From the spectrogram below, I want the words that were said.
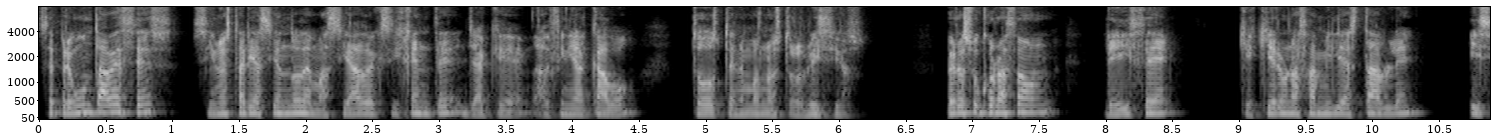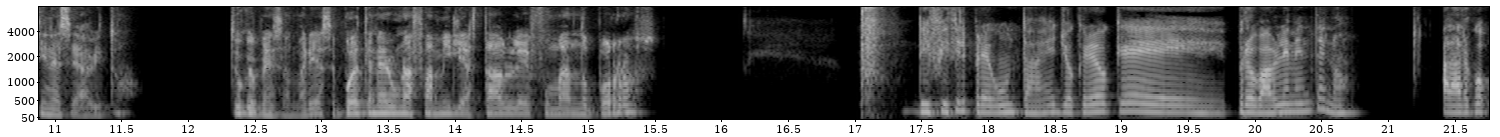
Se pregunta a veces si no estaría siendo demasiado exigente, ya que, al fin y al cabo, todos tenemos nuestros vicios. Pero su corazón le dice que quiere una familia estable y sin ese hábito. ¿Tú qué piensas, María? ¿Se puede tener una familia estable fumando porros? Difícil pregunta, ¿eh? Yo creo que probablemente no. A largo,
